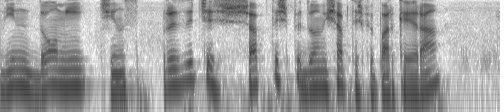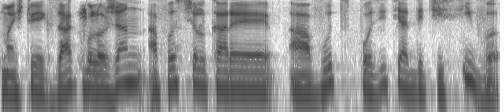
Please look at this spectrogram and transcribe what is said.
din 2015, 17, 2017 parcă era, mai știu exact, Bolojan a fost cel care a avut poziția decisivă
